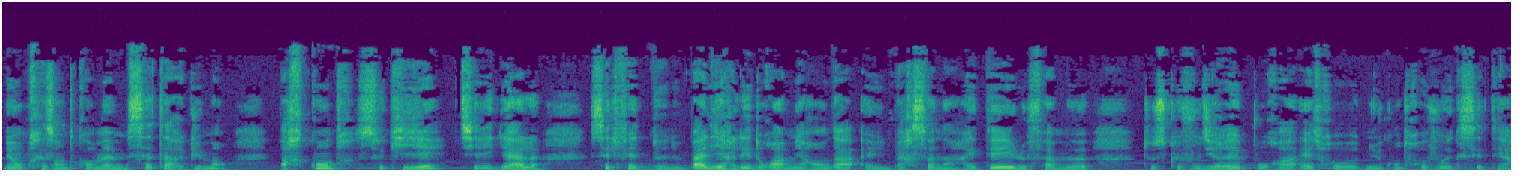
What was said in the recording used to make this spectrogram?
mais on présente quand même cet argument. Par contre, ce qui est illégal, c'est le fait de ne pas lire les droits Miranda à une personne arrêtée, le fameux tout ce que vous direz pourra être retenu contre vous, etc.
